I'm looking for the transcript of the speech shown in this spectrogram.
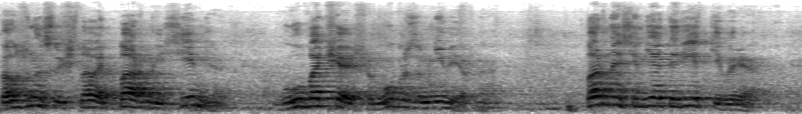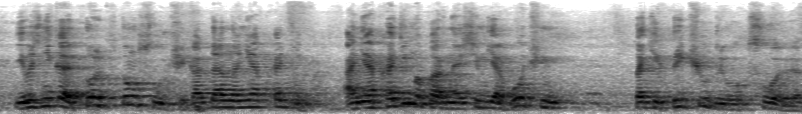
должны существовать парные семьи, глубочайшим образом неверно. Парная семья – это редкий вариант. И возникает только в том случае, когда она необходима. А необходима парная семья в очень таких причудливых условиях,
